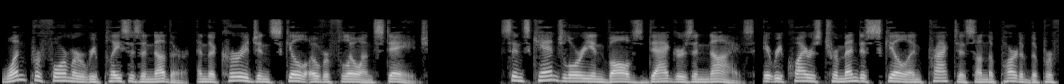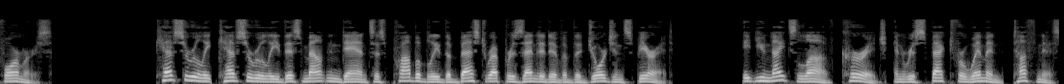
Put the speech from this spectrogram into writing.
One performer replaces another, and the courage and skill overflow on stage. Since Khanjluri involves daggers and knives, it requires tremendous skill and practice on the part of the performers. Khevsuruli This mountain dance is probably the best representative of the Georgian spirit. It unites love, courage, and respect for women, toughness,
